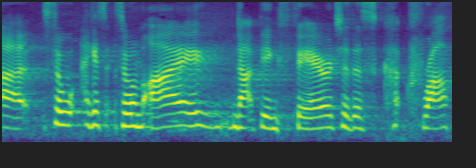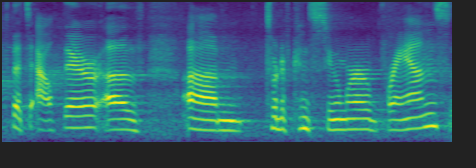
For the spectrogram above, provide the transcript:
Uh, so I guess so. Am I not being fair to this crop that's out there of um, sort of consumer brands?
